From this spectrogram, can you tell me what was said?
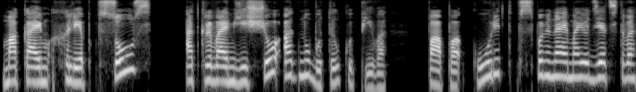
Макаем хлеб в соус, открываем еще одну бутылку пива. Папа курит, вспоминая мое детство,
